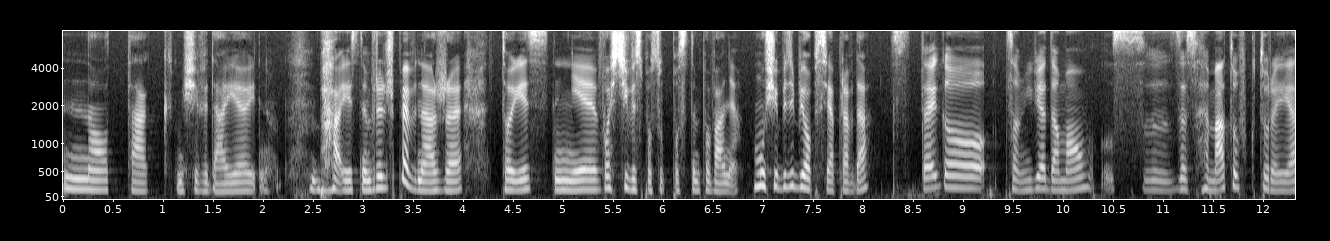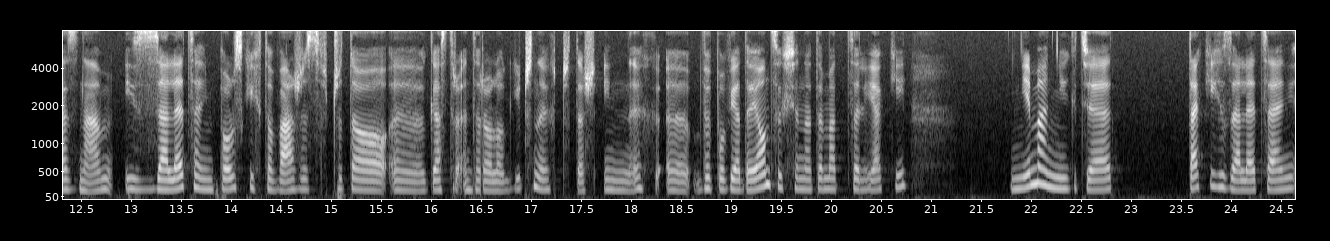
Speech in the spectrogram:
No tak mi się wydaje, ba, jestem wręcz pewna, że to jest niewłaściwy sposób postępowania. Musi być biopsja, prawda? Z tego, co mi wiadomo, z, ze schematów, które ja znam i z zaleceń polskich towarzystw, czy to y, gastroenterologicznych, czy też innych, y, wypowiadających się na temat celiaki, nie ma nigdzie takich zaleceń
